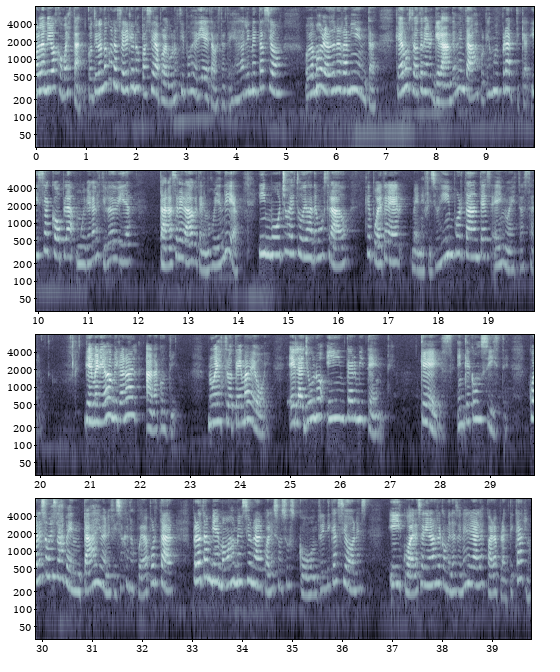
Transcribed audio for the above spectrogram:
Hola amigos, ¿cómo están? Continuando con la serie que nos pasea por algunos tipos de dieta o estrategias de alimentación, hoy vamos a hablar de una herramienta que ha demostrado tener grandes ventajas porque es muy práctica y se acopla muy bien al estilo de vida tan acelerado que tenemos hoy en día. Y muchos estudios han demostrado que puede tener beneficios importantes en nuestra salud. Bienvenidos a mi canal, Ana Contigo. Nuestro tema de hoy, el ayuno intermitente. ¿Qué es? ¿En qué consiste? Cuáles son esas ventajas y beneficios que nos puede aportar, pero también vamos a mencionar cuáles son sus contraindicaciones y cuáles serían las recomendaciones generales para practicarlo.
